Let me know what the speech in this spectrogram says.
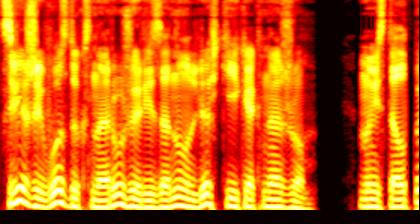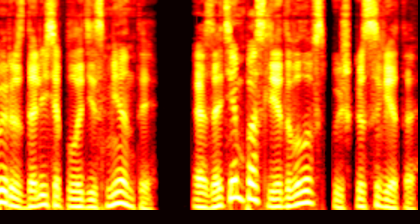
Свежий воздух снаружи резанул легкие, как ножом, но из толпы раздались аплодисменты, а затем последовала вспышка света,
